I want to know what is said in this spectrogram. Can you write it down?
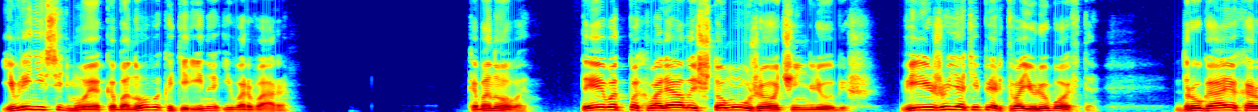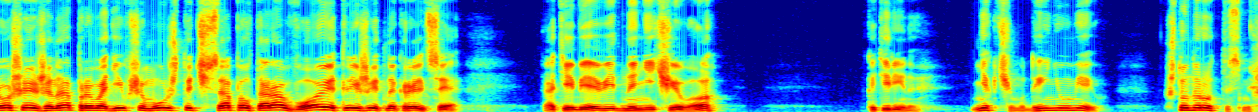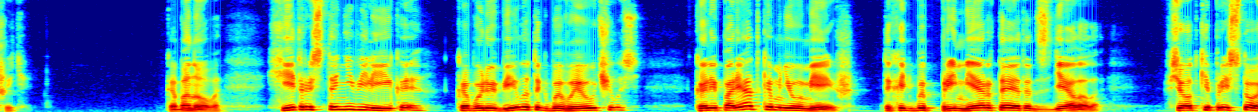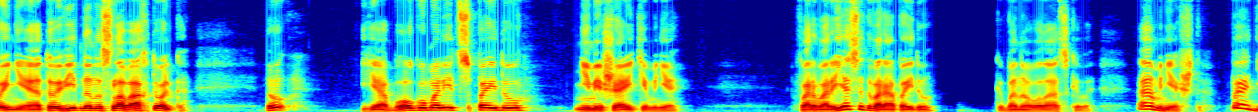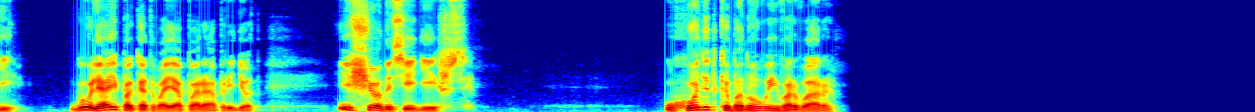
Явление седьмое. Кабанова, Катерина и Варвара. Кабанова. Ты вот похвалялась, что мужа очень любишь. Вижу я теперь твою любовь-то. Другая хорошая жена, проводившая мужа-то часа полтора, воет лежит на крыльце. А тебе, видно, ничего. Катерина. Не к чему, да и не умею. Что народ-то смешить? Кабанова. Хитрость-то невеликая. Кабы любила, так бы выучилась. Коли порядком не умеешь, ты хоть бы пример-то этот сделала. Все-таки пристойнее, а то видно на словах только. Ну, я Богу молиться пойду, не мешайте мне. Фарвар, я со двора пойду. Кабанова ласково. А мне что? Поди, гуляй, пока твоя пора придет. Еще насидишься. Уходят Кабанова и Варвара.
